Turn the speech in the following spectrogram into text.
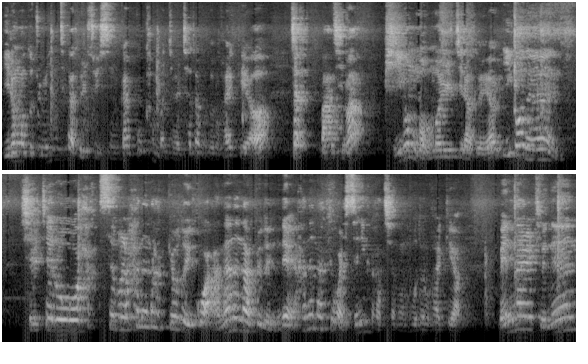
이런 것도 좀 힌트가 될 수 있으니까 꼭 한번 잘 찾아보도록 할게요. 자, 마지막 비록 뭐뭐일지라도요. 이거는 실제로 학습을 하는 학교도 있고 안 하는 학교도 있는데 하는 학교가 있으니까 같이 한번 보도록 할게요. 맨날 드는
